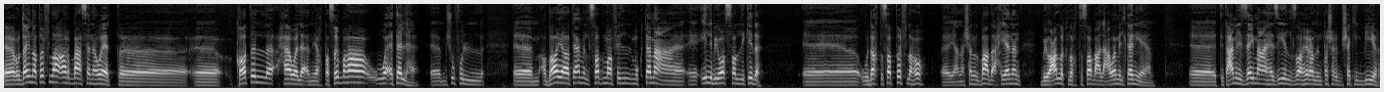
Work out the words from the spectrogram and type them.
آه، رودينا طفلة أربع سنوات. آه، آه، قاتل حاول أن يغتصبها وقتلها. آم، قضايا تعمل صدمة في المجتمع. إيه اللي بيوصل لكده؟ وده اغتصاب طفل أهو. يعني عشان البعض أحيانا بيعلق الاغتصاب على عوامل تانية يعني. تتعامل إزاي مع هذه الظاهرة اللي انتشرت بشكل كبير؟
